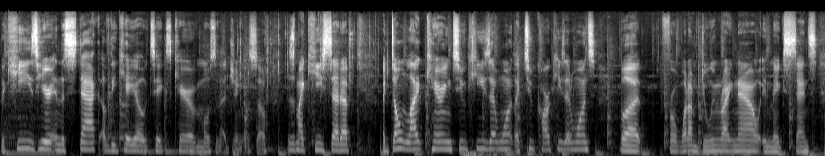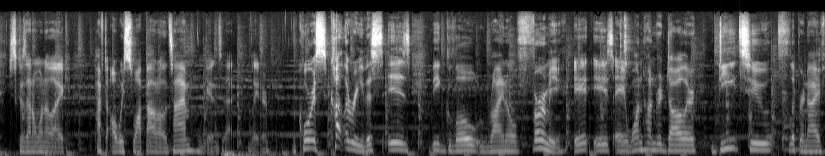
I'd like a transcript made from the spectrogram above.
the keys here in the stack of the KO takes care of most of that jingle. So this is my key setup. I don't like carrying two keys at once, like two car keys at once, but for what I'm doing right now, it makes sense just because I don't want to like have to always swap out all the time. We'll get into that later. Of course, cutlery. This is the Glow Rhino Fermi. It is a $100 D2 flipper knife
